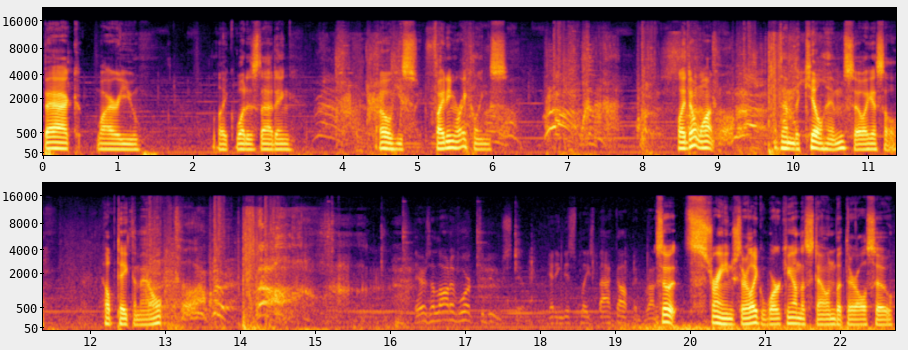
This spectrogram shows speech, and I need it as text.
back. Why are you... Like, what is thating? Oh, he's fighting Rieklings. Well, I don't want them to kill him, so I guess I'll help take them out. There's a lot of work to do still, So it's strange. They're like working on the stone, but they're also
